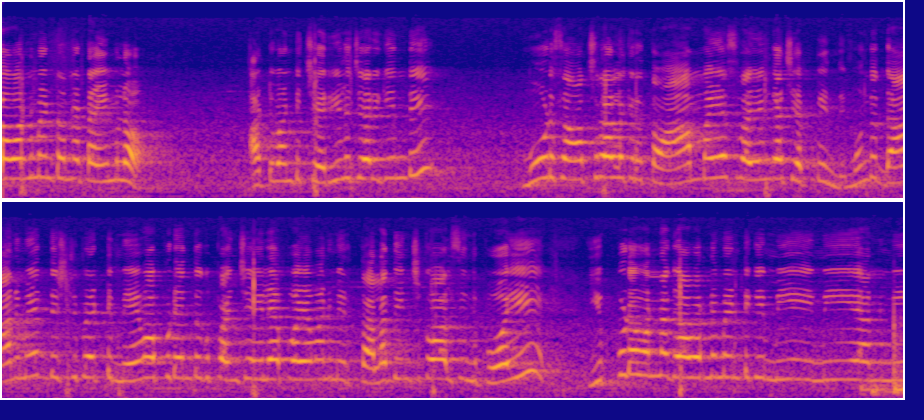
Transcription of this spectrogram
గవర్నమెంట్ ఉన్న టైంలో అటువంటి చర్యలు జరిగింది మూడు సంవత్సరాల క్రితం ఆ అమ్మాయి స్వయంగా చెప్పింది. ముందు దాని మీద దృష్టి పెట్టి మేము అప్పుడు ఎందుకు పని చేయలేకపోయామని మీరు తలదించుకోవాల్సింది పోయి ఇప్పుడు ఉన్న గవర్నమెంట్కి మీ మీ మీ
